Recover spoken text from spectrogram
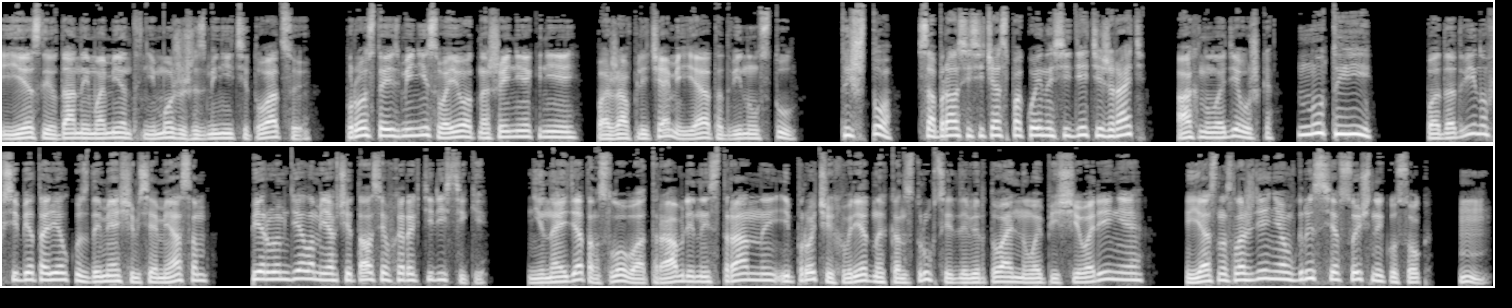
Если в данный момент не можешь изменить ситуацию, просто измени свое отношение к ней. Пожав плечами, я отодвинул стул. «Ты что, собрался сейчас спокойно сидеть и жрать?» Ахнула девушка. «Ну ты...» Пододвинув себе тарелку с дымящимся мясом, первым делом я вчитался в характеристики. Не найдя там слова «отравленный», «странный» и прочих вредных конструкций для виртуального пищеварения, я с наслаждением вгрызся в сочный кусок. Хм,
